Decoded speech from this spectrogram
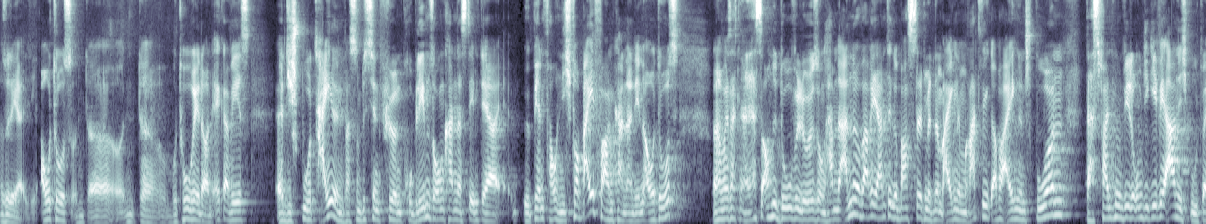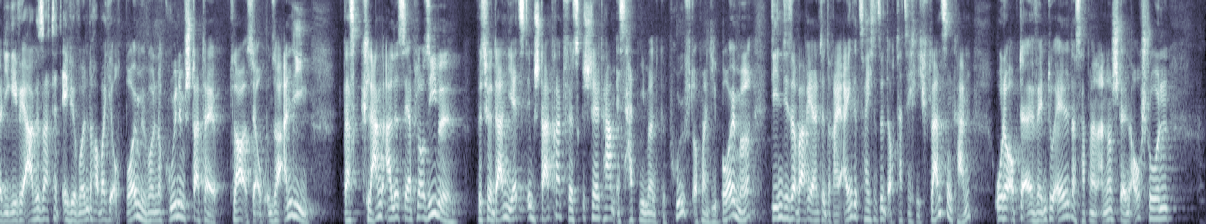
also der, die Autos und, äh, und äh, Motorräder und LKWs, äh, die Spur teilen, was so ein bisschen für ein Problem sorgen kann, dass dem der ÖPNV nicht vorbeifahren kann an den Autos dann haben wir gesagt, na, das ist auch eine doofe Lösung. Haben eine andere Variante gebastelt mit einem eigenen Radweg, aber eigenen Spuren. Das fand nun wiederum die GWA nicht gut, weil die GWA gesagt hat, ey, wir wollen doch aber hier auch Bäume, wir wollen doch Grün im Stadtteil. Klar, ist ja auch unser Anliegen. Das klang alles sehr plausibel. Bis wir dann jetzt im Stadtrat festgestellt haben, es hat niemand geprüft, ob man die Bäume, die in dieser Variante 3 eingezeichnet sind, auch tatsächlich pflanzen kann. Oder ob da eventuell, das hat man an anderen Stellen auch schon,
